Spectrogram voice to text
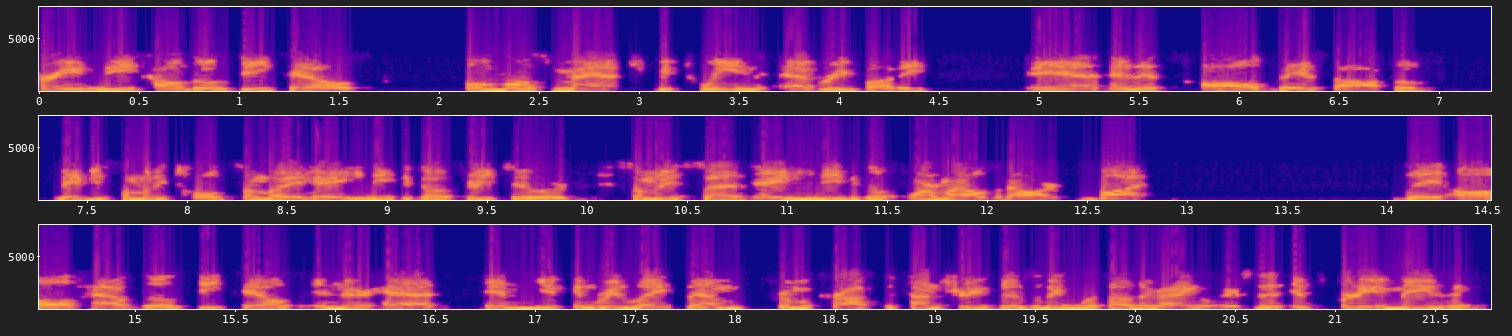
crazy how those details almost match between everybody. And, and it's all based off of maybe somebody told somebody, hey, you need to go 3 2, or somebody said, hey, you need to go four miles an hour. But they all have those details in their head, and you can relate them from across the country visiting with other anglers. It's pretty amazing.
